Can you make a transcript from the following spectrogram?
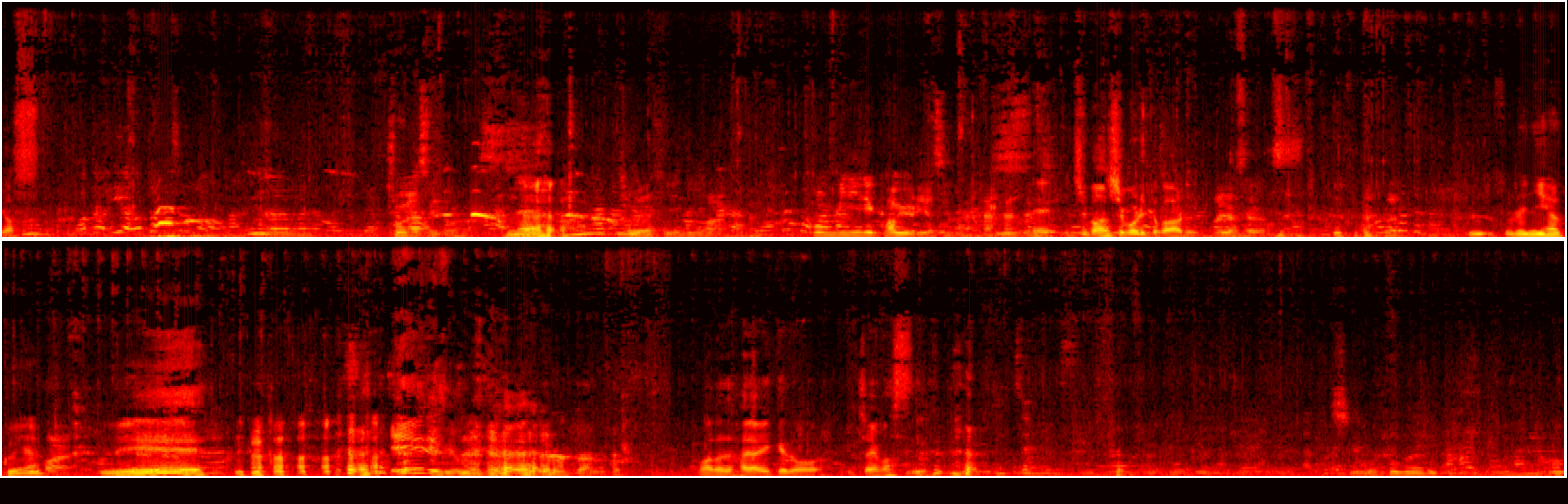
安超安いと思います。ね 超安いね。コンビニで買うより安い。え、一番搾りとかある？ありますあります。それ200円？はいえ ええですよね。まだ早いけど、行っちゃいます仕事があるからな。あ、こ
